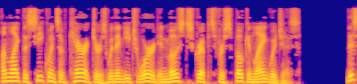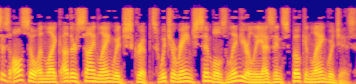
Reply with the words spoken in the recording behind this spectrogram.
unlike the sequence of characters within each word in most scripts for spoken languages. This is also unlike other sign language scripts which arrange symbols linearly as in spoken languages.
